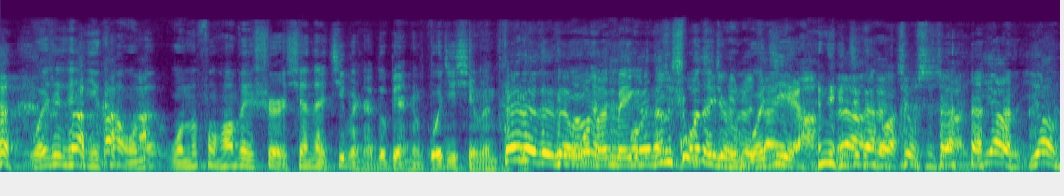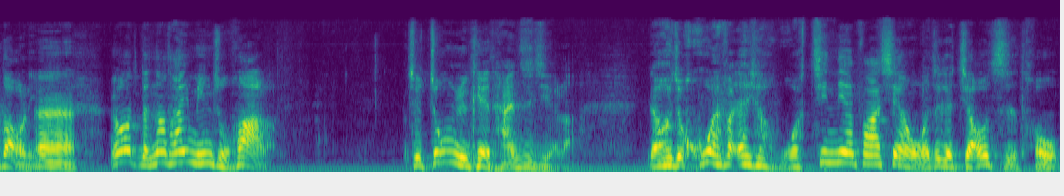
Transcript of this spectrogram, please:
我这个你看，我们我们凤凰卫视现在基本上都变成国际新闻台。对对对对，我们每个人能说的就是国际啊，你知道吗？就是这样，一样一样道理。嗯，然后等到他一民主化了，就终于可以弹自己了，然后就忽然发现，哎呀，我今天发现我这个脚趾头。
